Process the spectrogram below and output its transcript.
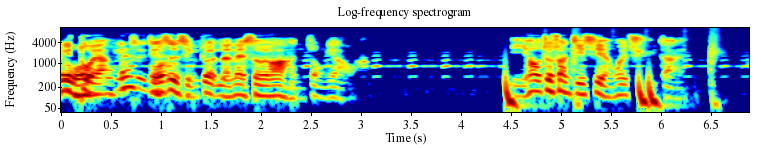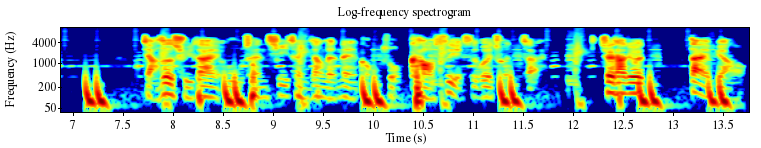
因为对啊，因为哎这件事情对人类社会化很重要啊。以后就算机器人会取代，假设取代五成七成以上人类的工作，考试也是会存在，所以它就会代表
